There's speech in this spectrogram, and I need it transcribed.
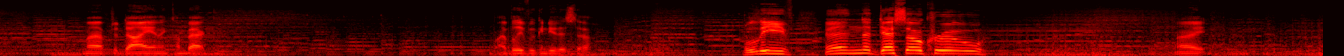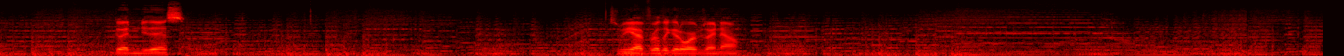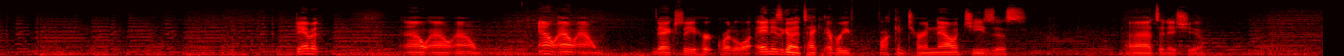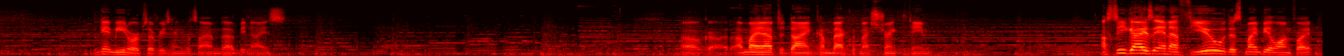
I might have to die and then come back. I believe we can do this, though. Believe in the Deso crew! Alright. Go ahead and do this. So we have really good orbs right now. Damn it. Ow, ow, ow. Ow, ow, ow. They actually hurt quite a lot. And he's going to attack every fucking turn now? Jesus. That's an issue. We get meat orbs every single time. That would be nice. Oh god. I might have to die and come back with my strength team. I'll see you guys in a few. This might be a long fight.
